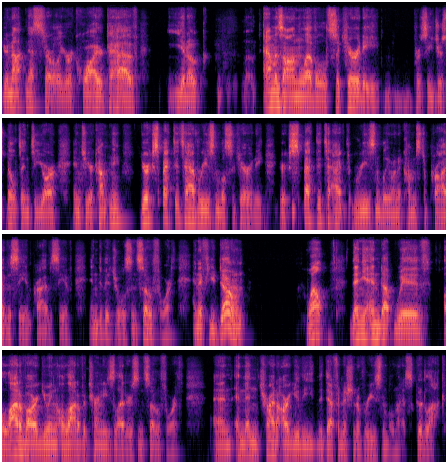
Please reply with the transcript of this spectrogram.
you're not necessarily required to have, you know, Amazon level security procedures built into your into your company you're expected to have reasonable security. You're expected to act reasonably when it comes to privacy and privacy of individuals and so forth. And if you don't well then you end up with a lot of arguing a lot of attorneys letters and so forth and and then try to argue the the definition of reasonableness. Good luck.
